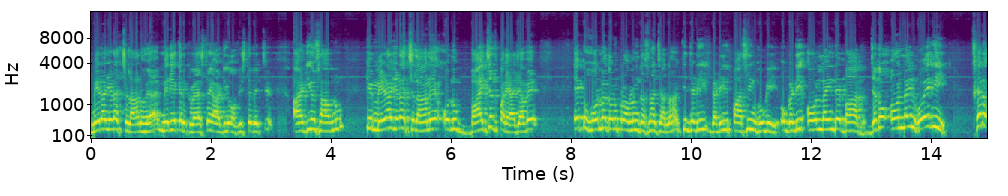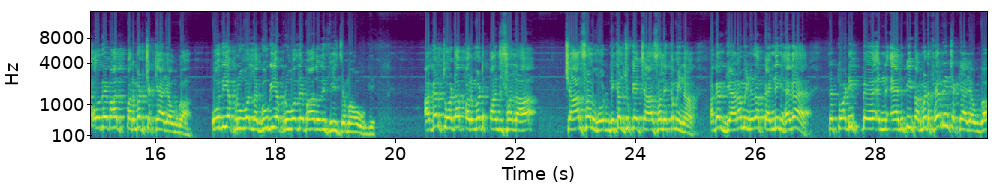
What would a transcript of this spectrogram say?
ਮੇਰਾ ਜਿਹੜਾ ਚਲਾਨ ਹੋਇਆ ਮੇਰੀ ਇੱਕ ਰਿਕੁਐਸਟ ਹੈ ਆਰਟੀਓ ਆਫਿਸ ਦੇ ਵਿੱਚ ਆਰਟੀਓ ਸਾਹਿਬ ਨੂੰ ਕਿ ਮੇਰਾ ਜਿਹੜਾ ਚਲਾਨ ਹੈ, ਉਹਨੂੰ ਬਾਇਜ਼ਤ ਭਰਿਆ ਜਾਵੇ। ਇੱਕ ਹੋਰ ਮੈਂ ਤੁਹਾਨੂੰ ਪ੍ਰੋਬਲਮ ਦੱਸਣਾ ਚਾਹਨਾ ਕਿ ਜਿਹੜੀ ਗੱਡੀ ਦੀ ਪਾਸਿੰਗ ਹੋ ਗਈ, ਉਹ ਗੱਡੀ ਆਨਲਾਈਨ ਦੇ ਬਾਅਦ, ਜਦੋਂ ਆਨਲਾਈਨ ਹੋਏਗੀ, ਫਿਰ ਉਹਦੇ ਬਾਅਦ ਪਰਮਿਟ ਚੱਕਿਆ ਜਾਊਗਾ। ਉਹਦੀ ਅਪਰੂਵਲ ਲੱਗੂਗੀ ਅਪਰੂਵਲ ਦੇ ਬਾਅਦ ਉਹਦੀ ਫੀਸ ਜਮ੍ਹਾਂ ਹੋਊਗੀ। ਅਗਰ ਤੁਹਾਡਾ ਪਰਮਿਟ 5 ਸਾਲਾ 4 ਸਾਲ ਹੋਰ ਨਿਕਲ ਚੁੱਕੇ 4 ਸਾਲ 1 ਮਹੀਨਾ ਅਗਰ 11 ਮਹੀਨੇ ਦਾ ਪੈਂਡਿੰਗ ਹੈਗਾ ਹੈ, ਤੇ ਤੁਹਾਡੀ ਐਨਪੀ ਪਰਮਿਟ ਫਿਰ ਨਹੀਂ ਚੱਕਿਆ ਜਾਊਗਾ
